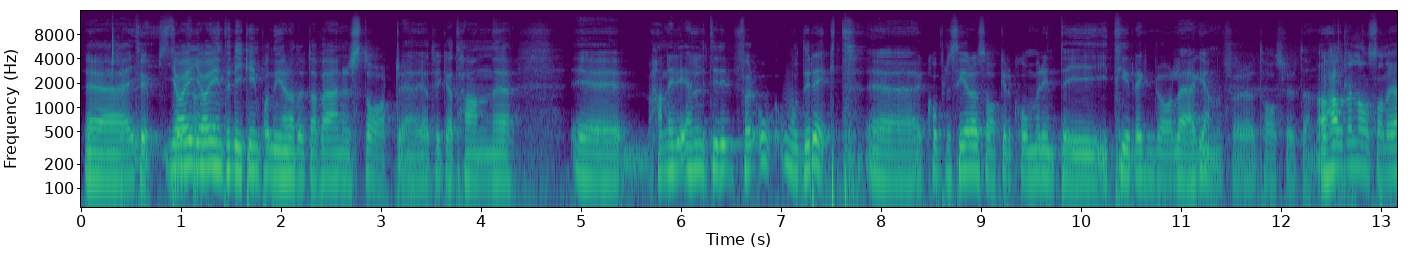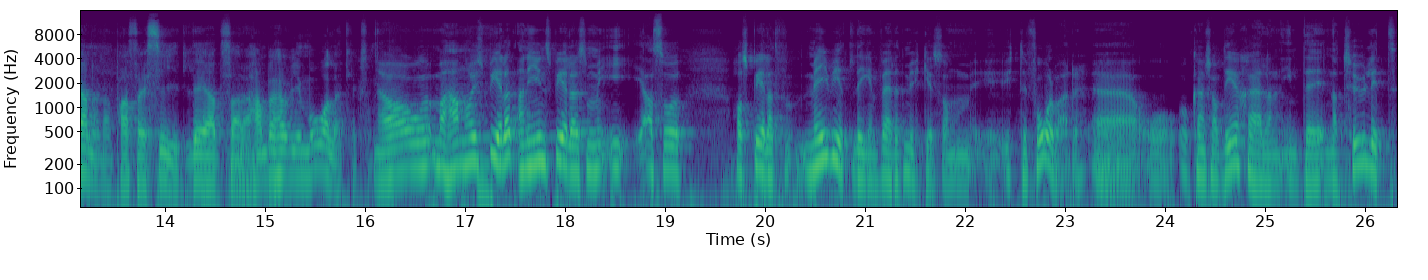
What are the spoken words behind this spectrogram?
det. Eh, tips jag, jag är inte lika imponerad utav Werners start. Eh, jag tycker att han eh, han är lite för odirekt. Eh, komplicerar saker kommer inte i, i tillräckligt bra lägen för att ta sluten. Han hade väl någon sån igen nu när han passade i sidled. Så här, han behöver ju målet liksom. Ja, och, men han har ju spelat, han är ju en spelare som i, alltså, har spelat mig vetligen väldigt mycket som ytterforward. Eh, och, och kanske av det skälen inte naturligt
